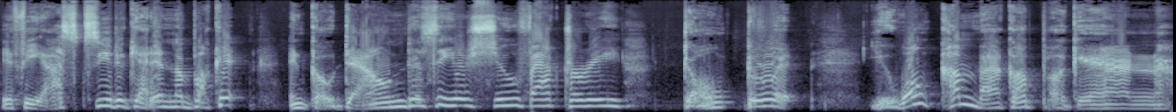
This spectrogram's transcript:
If he asks you to get in the bucket and go down to see his shoe factory, don't do it. You won't come back up again.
